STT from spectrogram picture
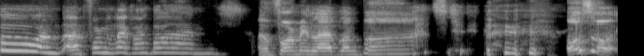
Oh, I'm I'm forming lifelong bonds. I'm forming lifelong bonds. also,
